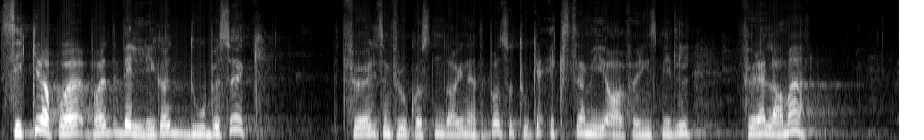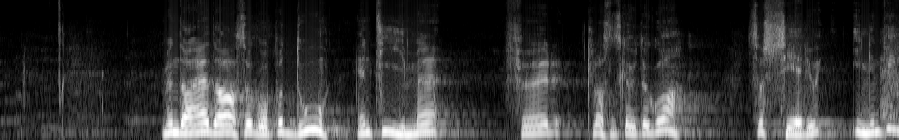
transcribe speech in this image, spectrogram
sikker på, på et vellykka dobesøk før liksom frokosten dagen etterpå så tok jeg ekstra mye avføringsmiddel før jeg la meg. Men da jeg da altså går på do en time før klassen skal ut og gå, så skjer det jo ingenting.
